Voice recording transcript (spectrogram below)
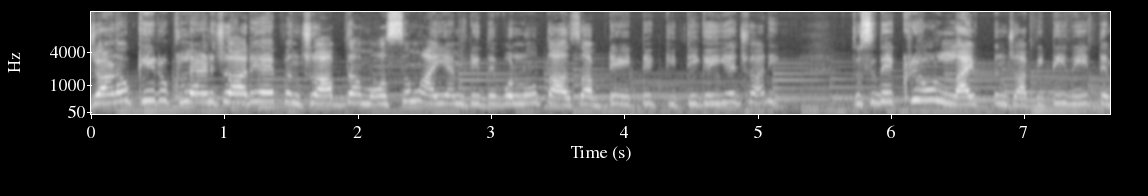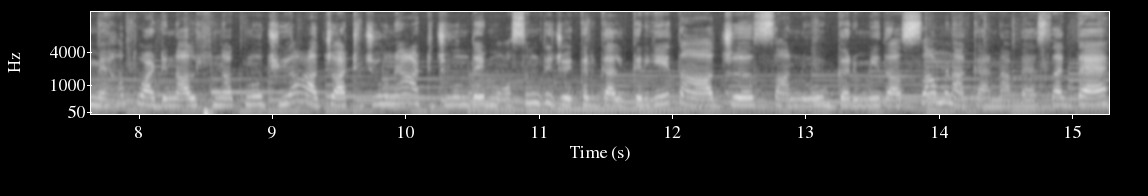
ਜਾਣੋ ਕੀ ਰੁਖ ਲੈਣ ਜਾ ਰਿਹਾ ਹੈ। ਪੰਜਾਬ ਦਾ ਮੌਸਮ ਆਈਐਮਡੀ ਦੇ ਵੱਲੋਂ ਤਾਜ਼ਾ ਅਪਡੇਟ ਕੀਤੀ ਗਈ ਹੈ ਜਾਰੀ। ਤੁਸੀਂ ਦੇਖ ਰਹੇ ਹੋ ਲਾਈਵ ਪੰਜਾਬੀ ਟੀਵੀ ਤੇ ਮੈਂ ਹਾਂ ਤੁਹਾਡੇ ਨਾਲ ਹਿਨਾ ਕਨੋਜੀਆ। ਅੱਜ 8 ਜੂਨ ਹੈ 8 ਜੂਨ ਦੇ ਮੌਸਮ ਦੀ ਜੇਕਰ ਗੱਲ ਕਰੀਏ ਤਾਂ ਅੱਜ ਸਾਨੂੰ ਗਰਮੀ ਦਾ ਸਾਹਮਣਾ ਕਰਨਾ ਪੈ ਸਕਦਾ ਹੈ।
